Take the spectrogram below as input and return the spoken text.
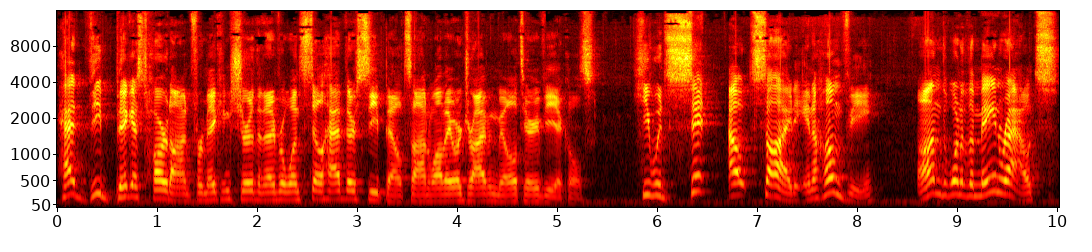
had the biggest hard on for making sure that everyone still had their seatbelts on while they were driving military vehicles. He would sit outside in a Humvee on one of the main routes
